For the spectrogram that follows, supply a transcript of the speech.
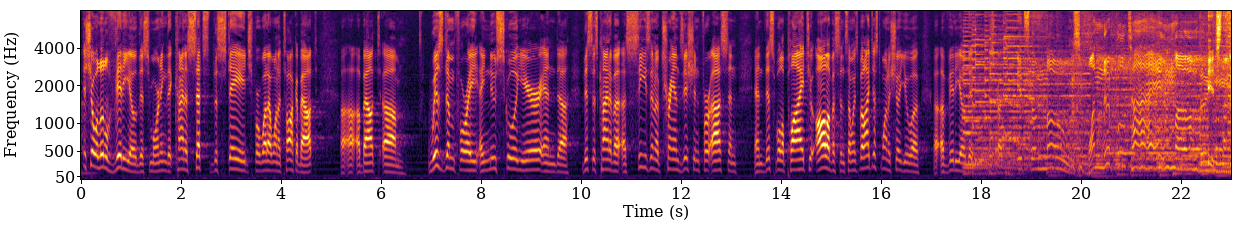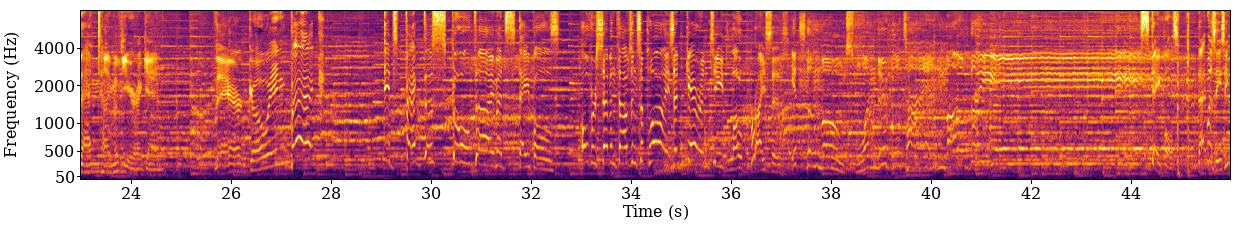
I'd like to show a little video this morning that kind of sets the stage for what I want to talk about uh, uh, about um, wisdom for a, a, new school year. And uh, this is kind of a, a, season of transition for us, and, and this will apply to all of us in some ways. But I just want to show you a, a video that describes it. It's the most wonderful time of the year. It's that time of year again. They're going school Staples. Over 7,000 supplies at guaranteed low prices. It's the most wonderful time of the year. Staples. That was easy.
